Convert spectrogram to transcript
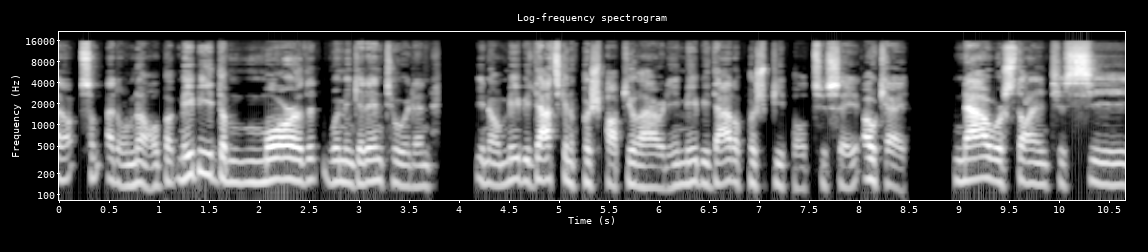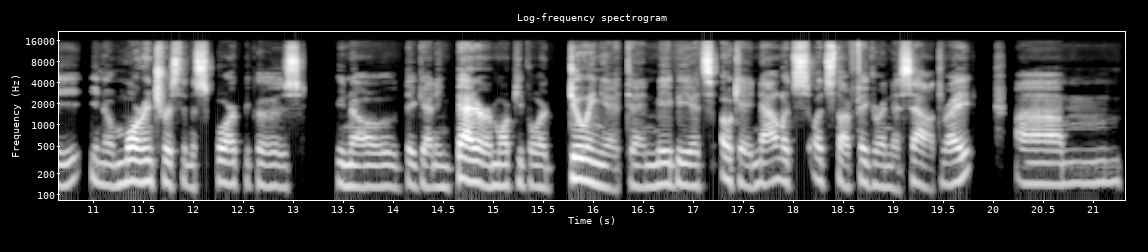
I don't, some, I don't know, but maybe the more that women get into it and you know maybe that's going to push popularity maybe that'll push people to say okay now we're starting to see you know more interest in the sport because you know they're getting better and more people are doing it and maybe it's okay now let's let's start figuring this out right? Um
